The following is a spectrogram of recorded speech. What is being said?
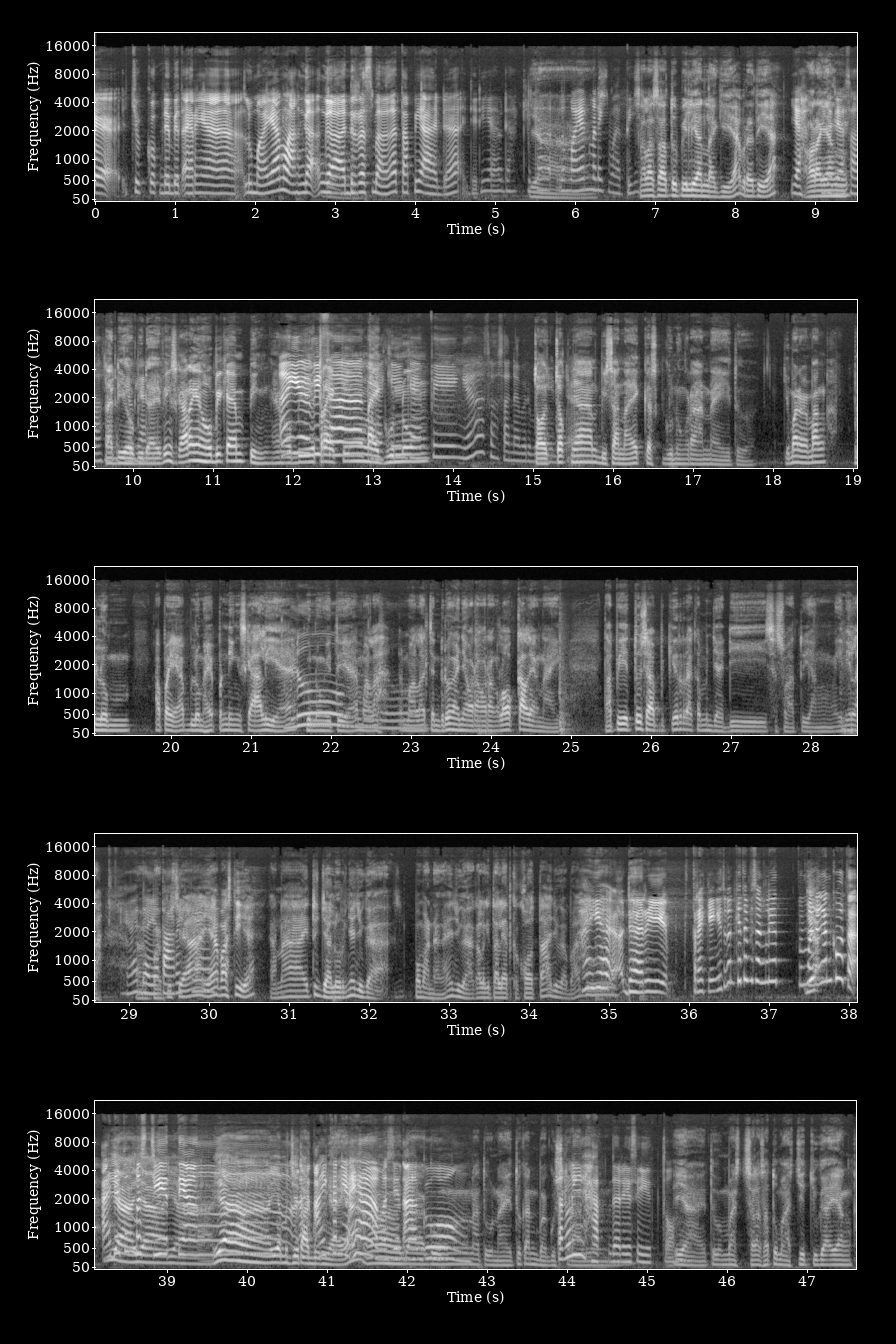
cukup debit airnya lumayan lah, nggak nggak deres banget tapi ada. Jadi ya udah kita Ya. lumayan menikmati. Salah satu pilihan lagi ya berarti ya. Ya, Orang yang tadi hobi pilihan. diving sekarang yang hobi camping, yang Ah, hobi iya, bisa trekking, naik trekking, gunung. camping ya suasana berbeda. Cocoknya bisa naik ke Gunung Ranai itu. Cuman memang belum apa ya, belum happening sekali ya Belum, gunung itu ya, malah belum. malah cenderung hanya orang-orang lokal yang naik. Tapi itu saya pikir akan menjadi sesuatu yang inilah Ya, eh, daya bagus ya, tariknya. ya pasti ya, karena itu jalurnya juga pemandangannya juga kalau kita lihat ke kota juga bagus. Ah, iya, dari trekking itu kan kita bisa ngeliat pemandangan kota. Ada Iya, tuh iya, masjid iya. yang ya, ya masjid eh, agungnya ikonnya, ya, ya, Ah, Masjid ada Agung. Natuna itu kan bagus terlihat sekali. dari situ. Iya, itu mas, salah satu masjid juga yang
